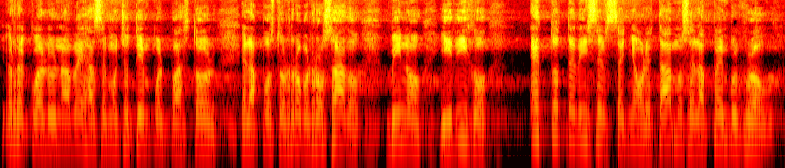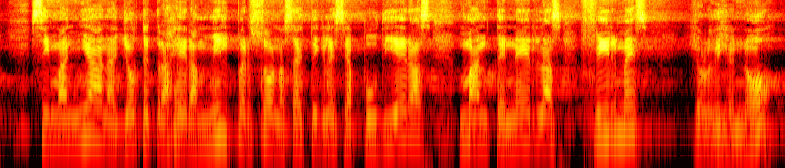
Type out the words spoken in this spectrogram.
Yo recuerdo una vez, hace mucho tiempo, el pastor, el apóstol Robert Rosado, vino y dijo, esto te dice el Señor, estábamos en la Pembroke Road. Si mañana yo te trajera mil personas a esta iglesia, ¿pudieras mantenerlas firmes? Yo le dije, no.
